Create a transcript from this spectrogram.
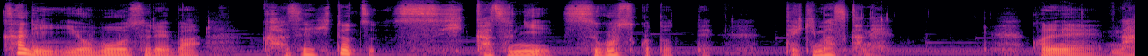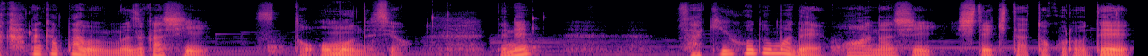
かり予防すれば風邪一つひかずに過ごすことってできますかね？これね、なかなか多分難しいと思うんですよ。でね、先ほどまでお話ししてきたところで、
